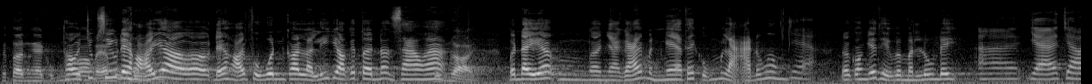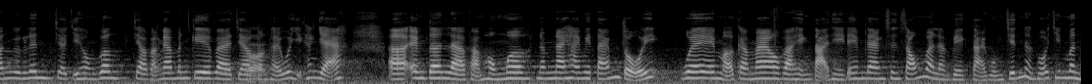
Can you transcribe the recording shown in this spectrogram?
cái tên nghe cũng thôi chút xíu để hỏi ờ, để hỏi phụ huynh coi là lý do cái tên đó làm sao ha. Đúng rồi. Bên đây á ừm, nhà gái mình nghe thấy cũng lạ đúng không? Dạ. Rồi con giới thiệu về mình luôn đi. À, dạ chào anh Quyền Linh, chào chị Hồng Vân, chào bạn nam bên kia và chào Rồi. toàn thể quý vị khán giả. À, em tên là Phạm Hồng Mơ, năm nay 28 tuổi, quê em ở Cà Mau và hiện tại thì em đang sinh sống và làm việc tại quận 9 thành phố Hồ Chí Minh.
